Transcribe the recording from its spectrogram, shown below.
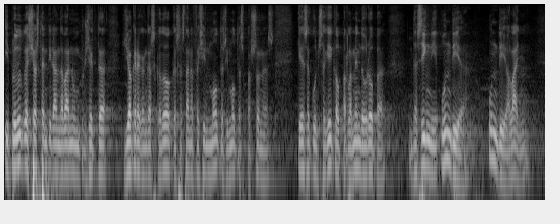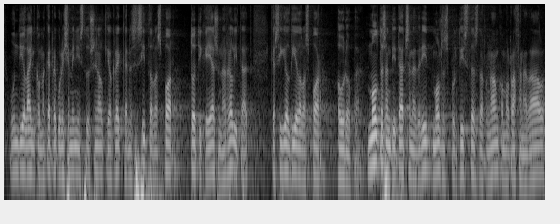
i producte d'això estem tirant endavant un projecte, jo crec en Gascador, que s'estan afegint moltes i moltes persones, que és aconseguir que el Parlament d'Europa designi un dia, un dia a l'any, un dia a l'any com aquest reconeixement institucional que jo crec que necessita l'esport, tot i que ja és una realitat, que sigui el dia de l'esport a Europa. Moltes entitats s'han adherit, molts esportistes de renom com el Rafa Nadal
